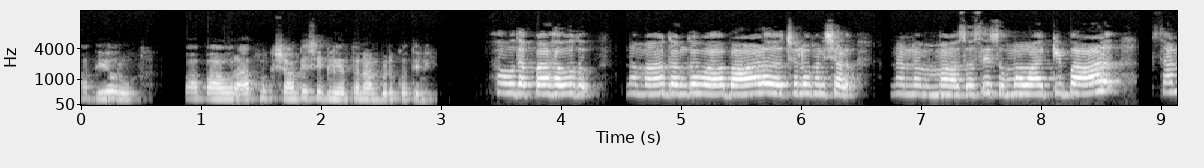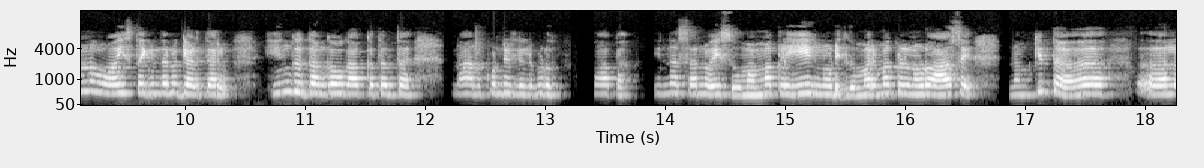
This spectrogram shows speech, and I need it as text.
ಆ ದೇವರು ಪಾಪ ಅವ್ರ ಆತ್ಮಕ್ಕೆ ಶಾಂತಿ ಸಿಗಲಿ ಅಂತ ನಾನು ಬಿಡ್ಕೋತೀನಿ. ಹೌದಪ್ಪ, ಹೌದು. ನಮ್ಮ ಗಂಗವ್ವ ಭಾಳ ಚಲೋ ಮನುಷ್ಯಳು. ನನ್ನ ಸೊಸೆ ಸುಮ್ಮವ ಆಕಿ ಭಾಳ ಸಣ್ಣ ವಯಸ್ಸಾಗಿಂದನೂ ಗೆಳ್ತಾರು ಹಿಂಗೆ ಗಂಗವ್ಗೆ ಆಕತ್ತಂತ ನಾನು ಅನ್ಕೊಂಡಿರ್ಲಿಲ್ಲ ಬಿಡು. ಪಾಪ, ಇನ್ನ ಸಣ್ಣ ವಯಸ್ಸು ಮೊಮ್ಮಕ್ಕಳು ಈಗ ನೋಡಿದ್ಲು ಮರಿಮಕ್ಕಳು ನೋಡೋ ಆಸೆ ನಮ್ಗಿಂತ ಅಲ್ಲ,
